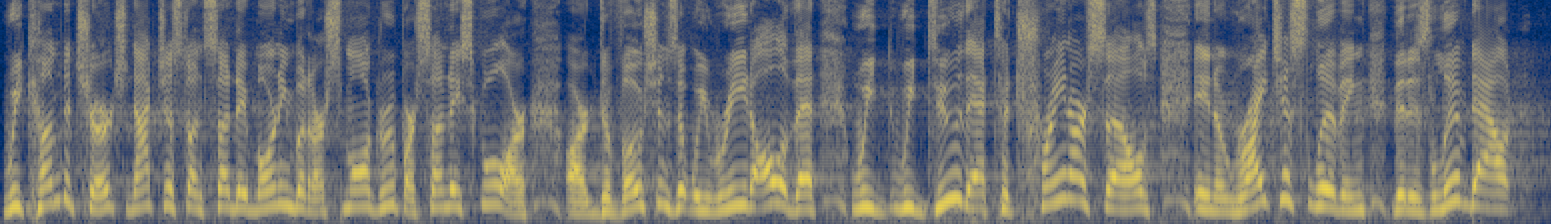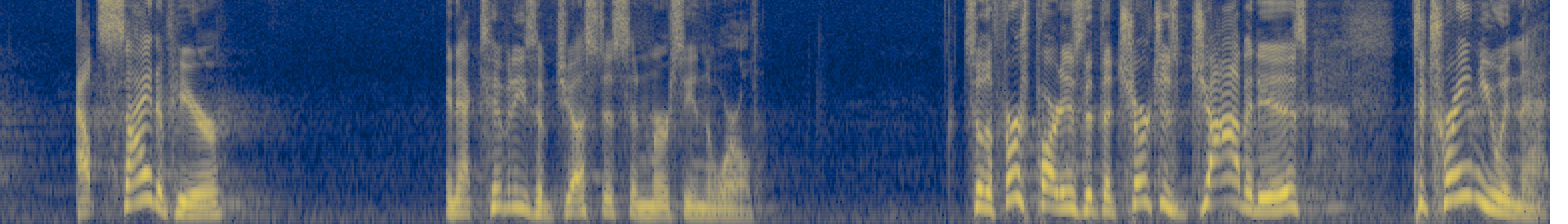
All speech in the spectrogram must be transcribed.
We come to church not just on Sunday morning, but our small group, our Sunday school, our, our devotions that we read, all of that. We, we do that to train ourselves in a righteous living that is lived out outside of here in activities of justice and mercy in the world. So the first part is that the church's job it is to train you in that.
